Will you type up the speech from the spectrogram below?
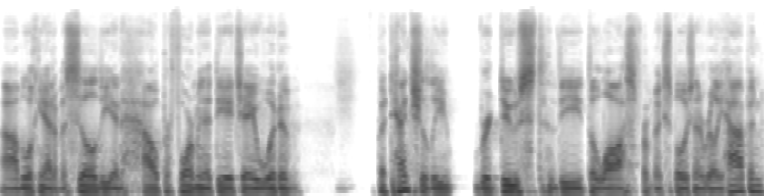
um, looking at a facility and how performing the DHA would have potentially reduced the the loss from explosion that really happened.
